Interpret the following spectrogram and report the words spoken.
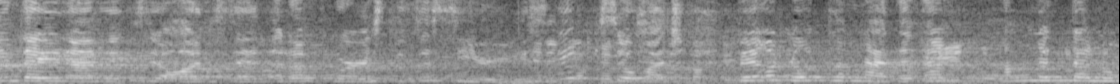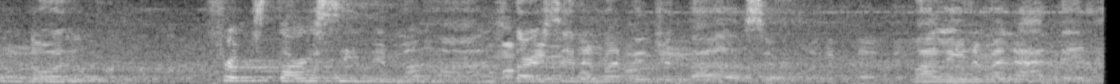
Yung dynamics yung on-set and of course, dito sa series. Thank you so much. Pero note lang natin, ang, ang nagtanong doon, from Star Cinema ha? Star Cinema Digital. So, malay naman natin.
